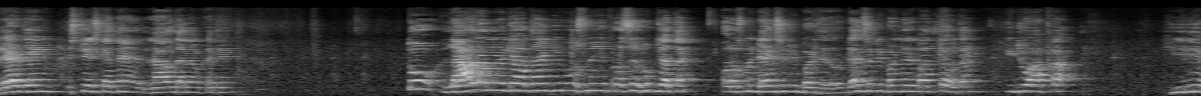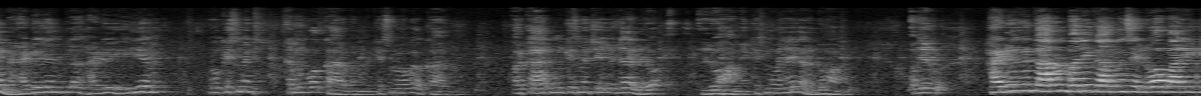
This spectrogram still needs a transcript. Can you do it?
रेड जाइंट स्टेज कहते हैं, लाल दानव कहते हैं। तो लाल दानव में क्या होता है कि वो उसमें ये प्रोसेस रुक जाता है और उसमें डेंसिटी बढ़ जाता है। डेंसिटी बढ़ने के बाद क्या होता है कि जो आपका हीलियम है हाइड्रोजन प्लस हाइड्रोजन हीलियम है वो किसमें? कम होगा? कार्बन में। किसमें होगा? कार्बन और कार्बन किसमें चेंज हो जाएगा लो, लोहा में। किसमें हो जाएगा? लोहा में। अब देखो हाइड्रोजन में कार्बन बारी कार्बन से लोहा बारी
